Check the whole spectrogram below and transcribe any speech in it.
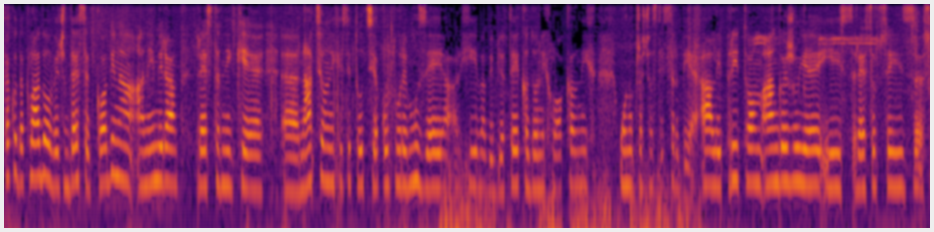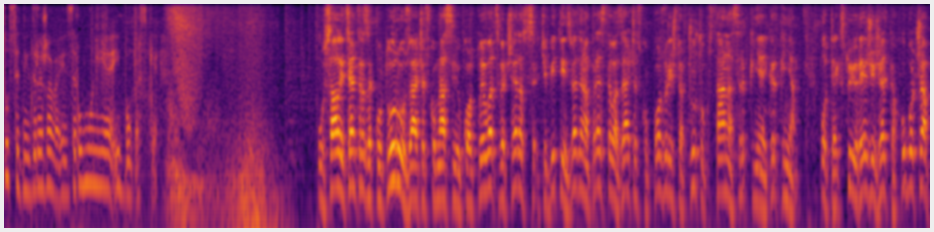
Tako da Kladovo već 10 godina animira predstavnike e, nacionalnih institucija kulture, muzeja, arhiva, biblioteka do onih lokalnih unutrašnjosti Srbije, ali pritom angažuje i resurse iz susednih država, iz Rumunije i Bugarske. U sali Centra za kulturu u Zaječarskom nasilju Kotlevac večeras će biti izvedena predstava Zaječarskog pozorišta Čučuk stana Srpkinja i Grkinja po tekstu i režiji Željka Huboča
